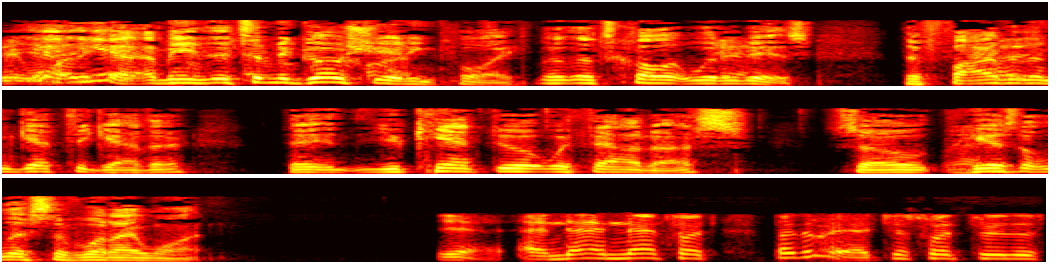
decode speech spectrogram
They Yeah, want to yeah. I mean, it's a negotiating ploy. Let- Let's call it what it is. The five of them get together. They, you can't do it without us. So here's the list of what I want. Yeah, and and that's what. By the way, I just went through this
